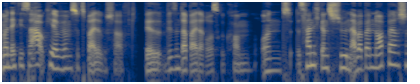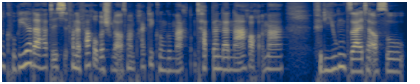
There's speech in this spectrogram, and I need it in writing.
Und man denkt sich so, ah, okay, aber wir haben es jetzt beide geschafft. Wir, wir sind da beide rausgekommen. Und das fand ich ganz schön. Aber beim Nordbayerischen Kurier, da hatte ich von der Fachoberschule aus mal ein Praktikum gemacht und habe dann danach auch immer für die Jugendseite auch so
